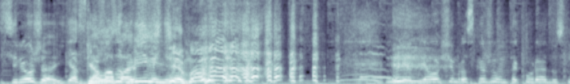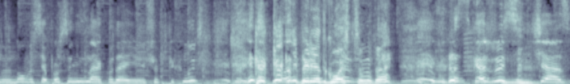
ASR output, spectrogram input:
Сережа, я Я слежу за ломаю временем. Нет, я, в общем, расскажу вам такую радостную новость. Я просто не знаю, куда ее еще впихнуть. Как, как не перед гостем, да? Расскажу сейчас.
